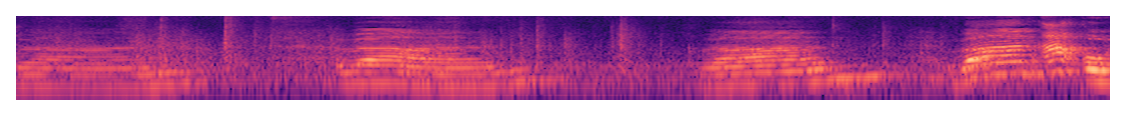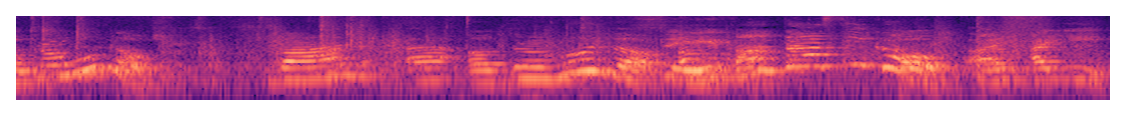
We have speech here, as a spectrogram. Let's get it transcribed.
van, van, van, van a otro mundo. Van a otro mundo. Sí, fantástico. Ahí- Allí.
